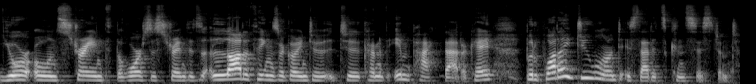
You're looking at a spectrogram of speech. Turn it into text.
your own strength, the horse's strength. It's, a lot of things are going to, to kind of impact that. Okay, but what I do want is that it's consistent.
